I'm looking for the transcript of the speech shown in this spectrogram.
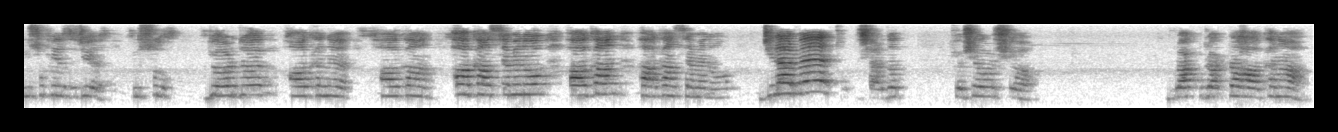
Yusuf yazıcı, Yusuf gördü Hakan'ı. Hakan, Hakan Semenov, Hakan, Hakan Semenov. Cilerme top dışarıda köşe vuruşuyor. Burak Burak da Hakan'a.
